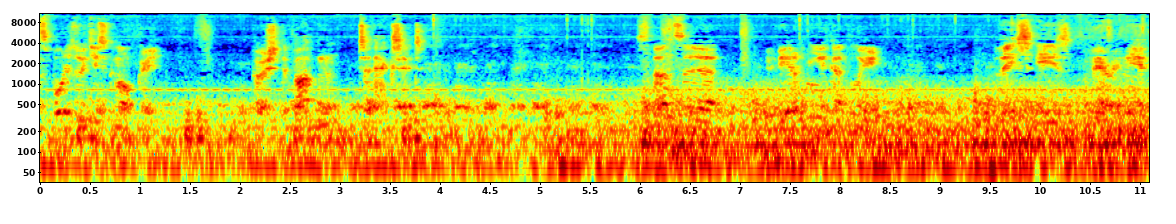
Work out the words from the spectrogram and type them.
Воспользуйтесь кнопкой. Push the button to exit. Станция Верхние Котлы. This is very near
